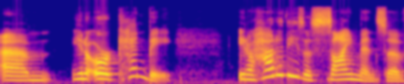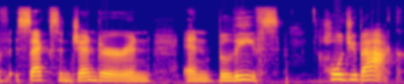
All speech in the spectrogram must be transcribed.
um, you know, or can be. You know, how do these assignments of sex and gender and and beliefs hold you back?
